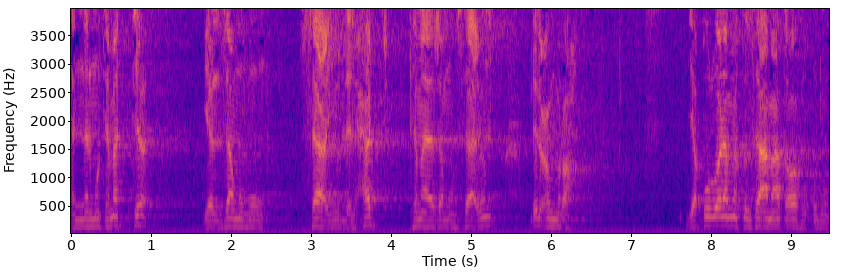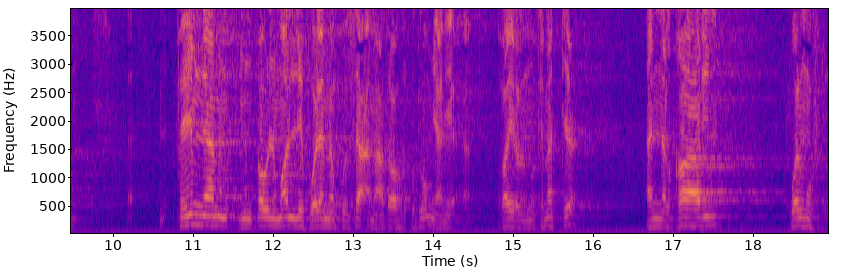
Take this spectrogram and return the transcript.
أن المتمتع يلزمه سعي للحج كما يلزمه سعي للعمرة. يقول ولم يكن سعى مع طواف القدوم. فهمنا من من قول المؤلف ولم يكن سعى مع طواف القدوم يعني غير المتمتع أن القارن والمفرد.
